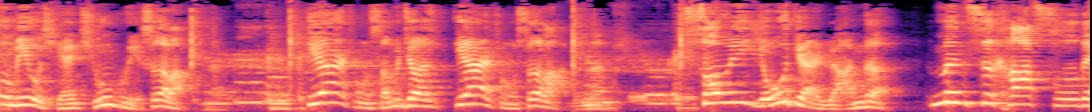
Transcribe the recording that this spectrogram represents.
又没有钱，穷鬼色懒子。第二种什么叫第二种色懒子呢？稍微有点圆的，闷呲咔呲的。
